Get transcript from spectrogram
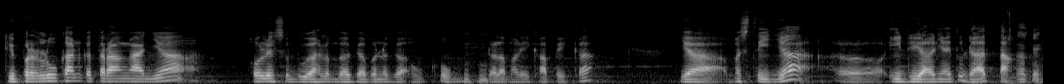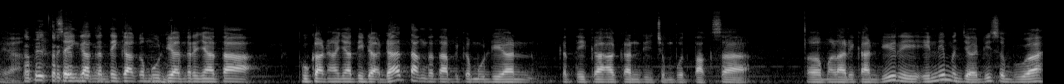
diperlukan keterangannya oleh sebuah lembaga penegak hukum dalam hal ini KPK ya mestinya uh, idealnya itu datang. Okay. Ya. Tapi Sehingga dengan... ketika kemudian ternyata bukan hanya tidak datang, tetapi kemudian ketika akan dijemput paksa uh, melarikan diri, ini menjadi sebuah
